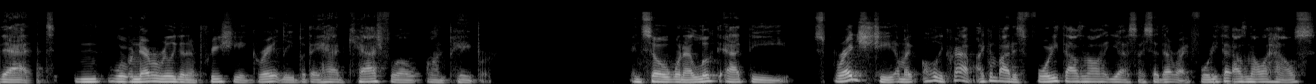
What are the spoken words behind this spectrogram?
that n- were never really going to appreciate greatly, but they had cash flow on paper. And so when I looked at the spreadsheet, I'm like, holy crap, I can buy this $40,000. Yes, I said that right. $40,000 house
